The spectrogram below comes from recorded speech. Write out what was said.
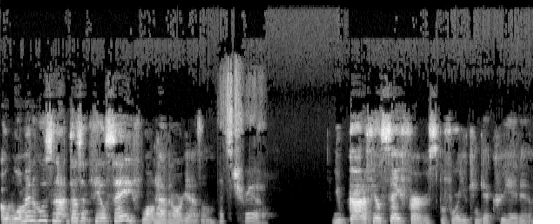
a woman who's not doesn't feel safe, won't have an orgasm. That's true. You gotta feel safe first before you can get creative.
